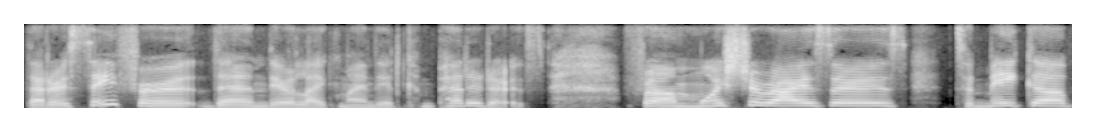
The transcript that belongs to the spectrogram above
that are safer than their like minded competitors. From moisturizers to makeup,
